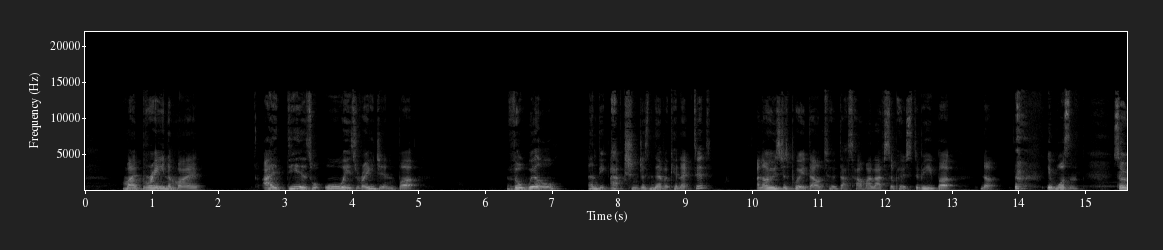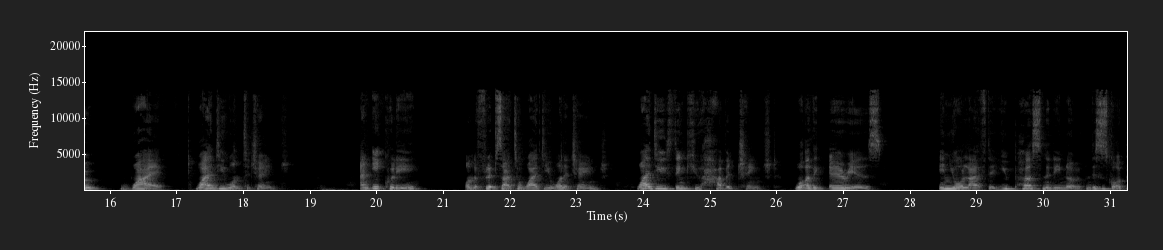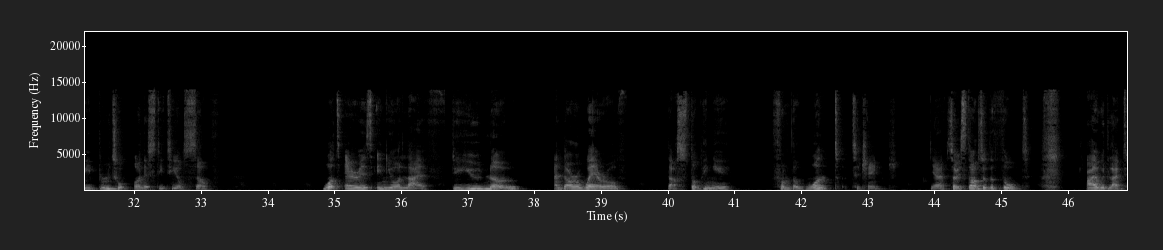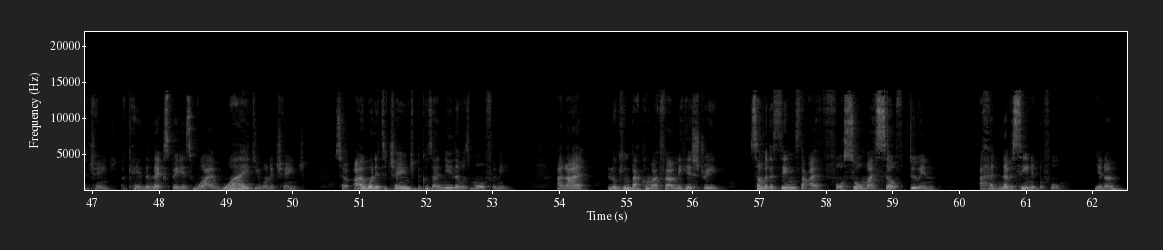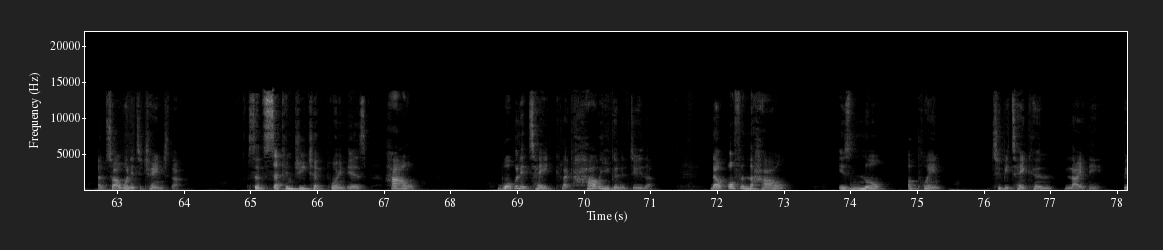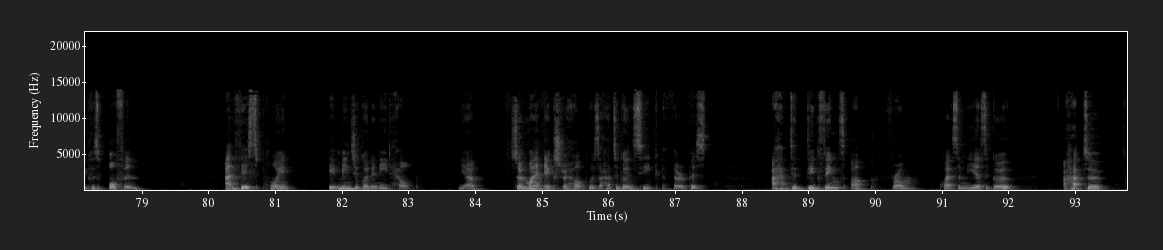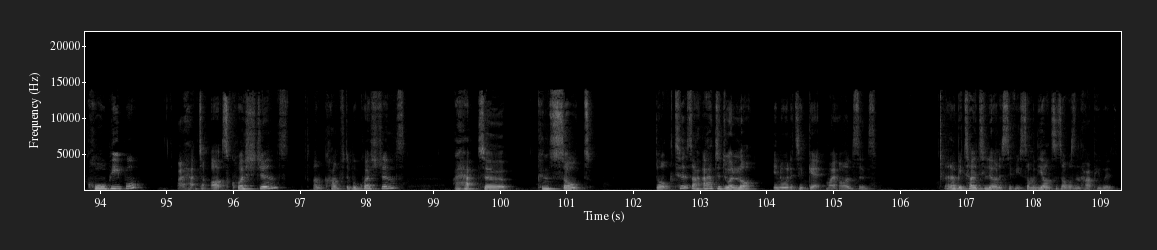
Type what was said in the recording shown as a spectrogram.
my brain and my ideas were always raging, but the will and the action just never connected. And I always just put it down to that's how my life's supposed to be. But no, it wasn't. So, why? Why do you want to change? And equally, on the flip side to why do you want to change, why do you think you haven't changed? What are the areas in your life that you personally know? And this has got to be brutal honesty to yourself. What areas in your life do you know and are aware of that are stopping you from the want to change? Yeah, so it starts with the thought. I would like to change. Okay, the next bit is why. Why do you want to change? So I wanted to change because I knew there was more for me. And I, looking back on my family history, some of the things that I foresaw myself doing, I had never seen it before, you know? And so I wanted to change that. So the second G check point is how? What will it take? Like, how are you going to do that? Now, often the how is not a point to be taken lightly because often at this point it means you're going to need help yeah? So my extra help was i had to go and seek a therapist. I had to dig things up from quite some years ago. I had to call people. I had to ask questions uncomfortable questions. I had to consult doctors i had to do a lot in order to get my answers and I'll be totally honest with you, some of the answers I wasn't happy with.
